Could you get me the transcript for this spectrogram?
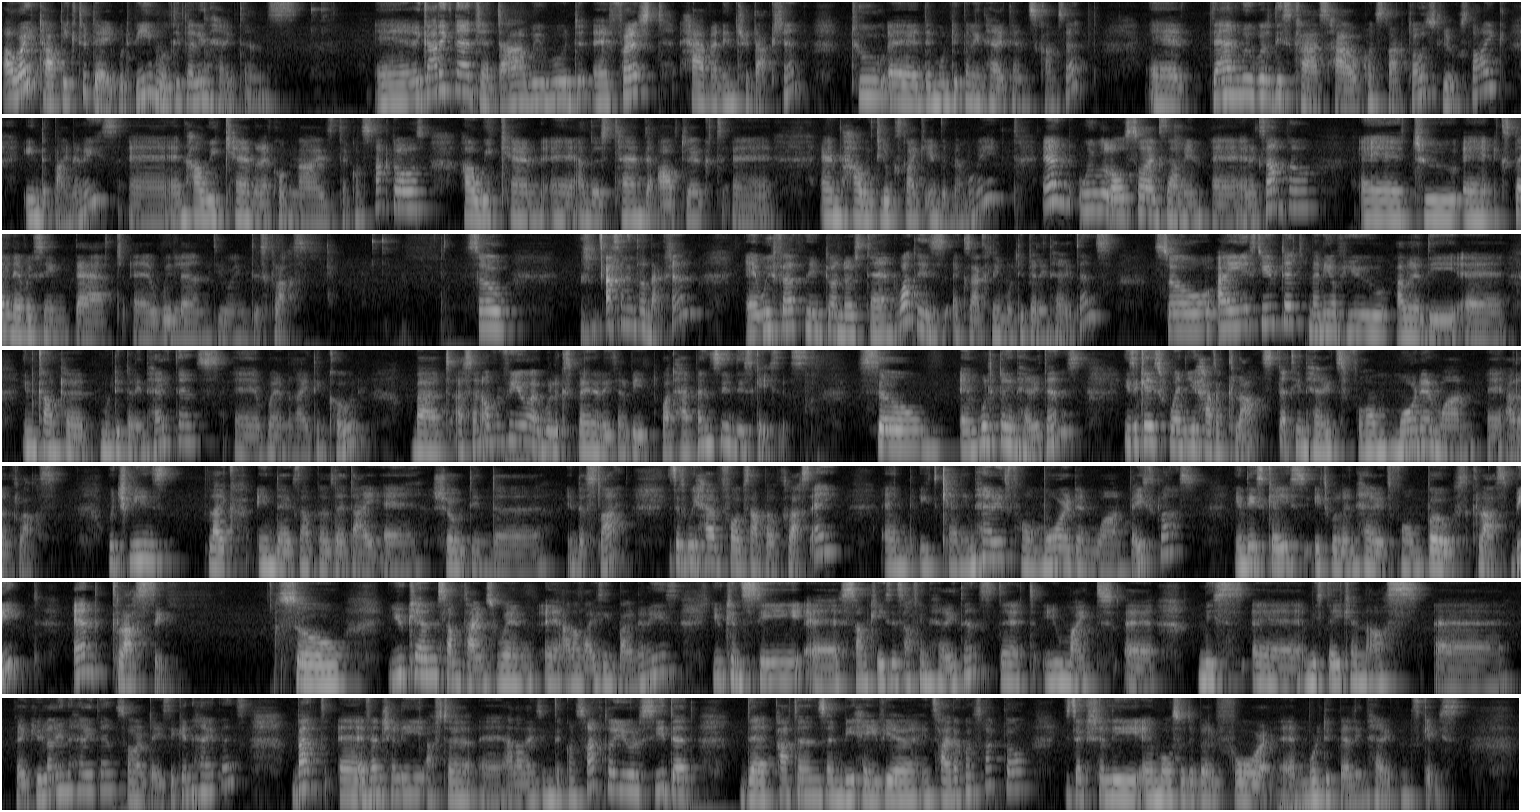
Our topic today would be multiple inheritance. Uh, regarding the agenda, we would uh, first have an introduction to uh, the multiple inheritance concept. Then we will discuss how constructors looks like in the binaries and how we can recognize the constructors, how we can understand the object and how it looks like in the memory. And we will also examine an example to uh, explain everything that uh, we learned during this class. So, as an introduction, uh, we first need to understand what is exactly multiple inheritance. So I assume that many of you already uh, encountered multiple inheritance uh, when writing code, but as an overview, I will explain a little bit what happens in these cases. So multiple inheritance is a case when you have a class that inherits from more than one uh, other class, which means like in the example that I uh, showed in the in the slide, is that we have, for example, class A, and it can inherit from more than one base class. In this case, it will inherit from both class B and class C. So you can sometimes, when uh, analyzing binaries, you can see uh, some cases of inheritance that you might uh, mis uh, mistaken as uh, regular inheritance or basic inheritance. But uh, eventually, after analyzing the constructor, you will see that the patterns and behavior inside a constructor is actually more suitable for a multiple inheritance case.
